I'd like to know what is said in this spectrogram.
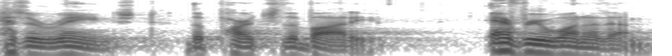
has arranged the parts of the body, every one of them,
